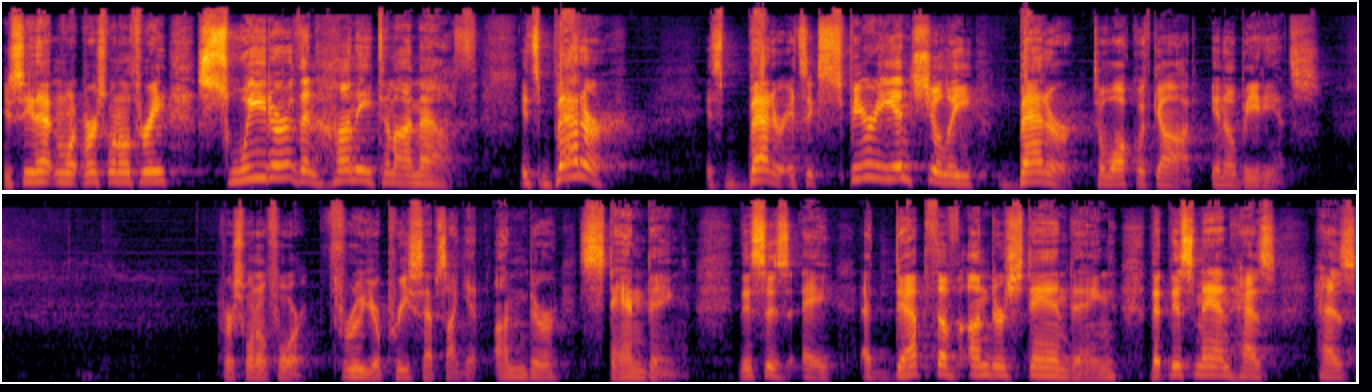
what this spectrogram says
You see that in what, verse 103? Sweeter than honey to my mouth. It's better. It's better. It's experientially better to walk with God in obedience. Verse 104 Through your precepts I get understanding. This is a, a depth of understanding that this man has, has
